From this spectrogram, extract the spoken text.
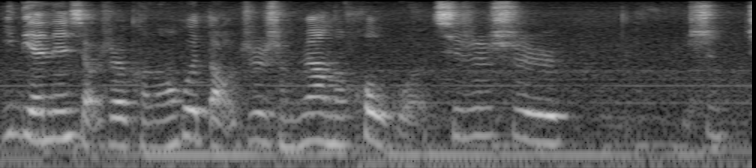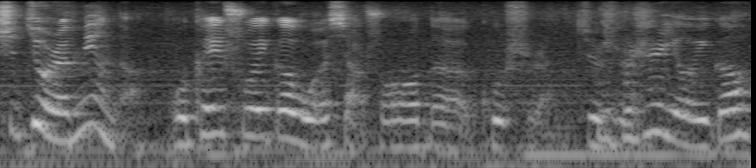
一点点小事可能会导致什么样的后果，其实是是是救人命的。我可以说一个我小时候的故事，就是你不是有一个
